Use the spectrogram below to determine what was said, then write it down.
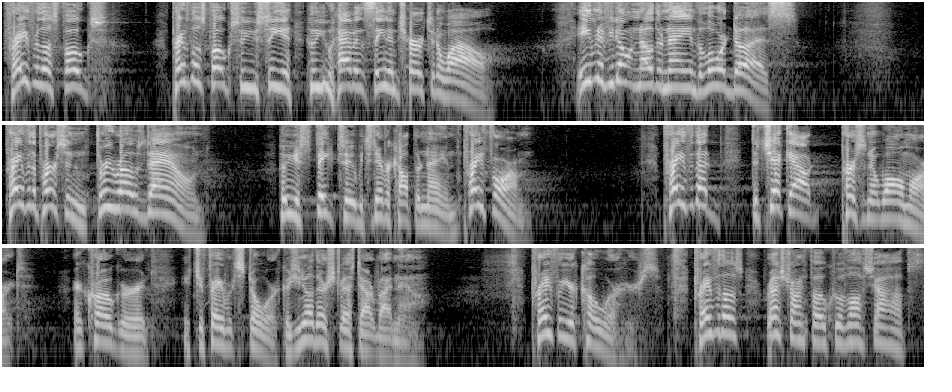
Pray for those folks. Pray for those folks who you see who you haven't seen in church in a while. Even if you don't know their name, the Lord does. Pray for the person three rows down who you speak to, but you never caught their name. Pray for them. Pray for that the checkout person at Walmart or Kroger at, your favorite store because you know they're stressed out right now. Pray for your coworkers. Pray for those restaurant folk who have lost jobs.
